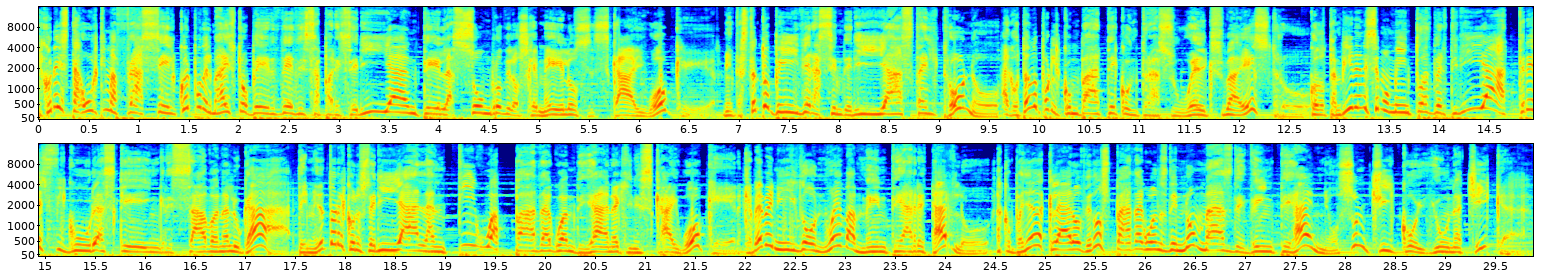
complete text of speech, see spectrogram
Y con esta última frase, el cuerpo del maestro verde desaparecería ante el asombro de los gemelos Skywalker. Mientras tanto, Vader ascendería hasta el trono, agotado por el combate contra su ex maestro. Cuando también en ese momento advertiría a tres figuras que ingresaban al lugar. De inmediato reconocería a la antigua Padawan de Anakin Skywalker, que había venido nuevamente a retarlo, acompañada, claro, de dos Padawans de no más de 20 años, un chico y una chica.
